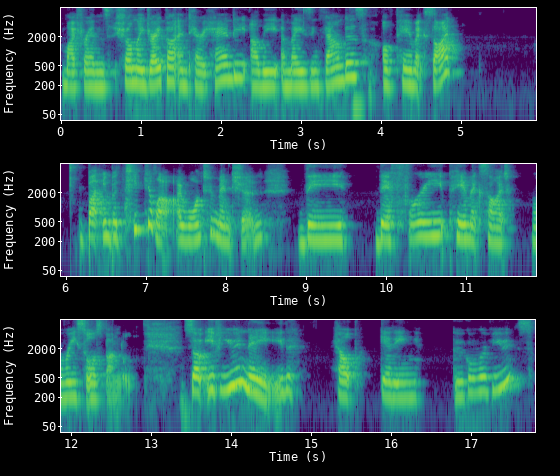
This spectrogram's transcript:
my friends Sean Lee Draper and Terry Handy are the amazing founders of pmXcite. But in particular, I want to mention the their free pmXcite resource bundle. So if you need help getting Google reviews,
